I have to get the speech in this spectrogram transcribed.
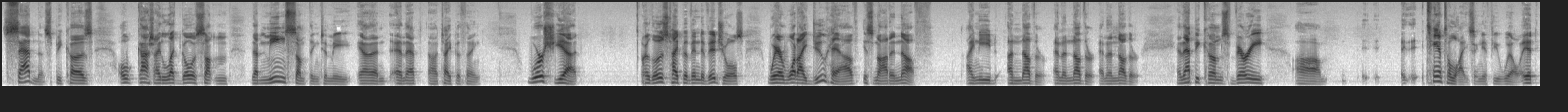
sadness because, oh gosh, I let go of something that means something to me and, and that uh, type of thing. Worse yet are those type of individuals where what I do have is not enough. I need another and another and another. And that becomes very um, tantalizing, if you will. It,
